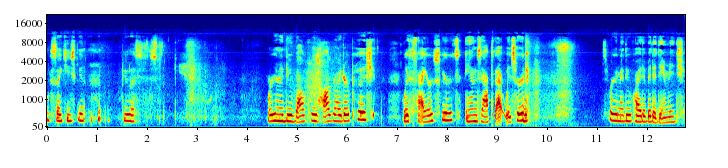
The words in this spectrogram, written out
looks like he's gonna do us we're gonna do Valkyrie Hog Rider push with Fire Spirits and zap that wizard. So we're gonna do quite a bit of damage.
